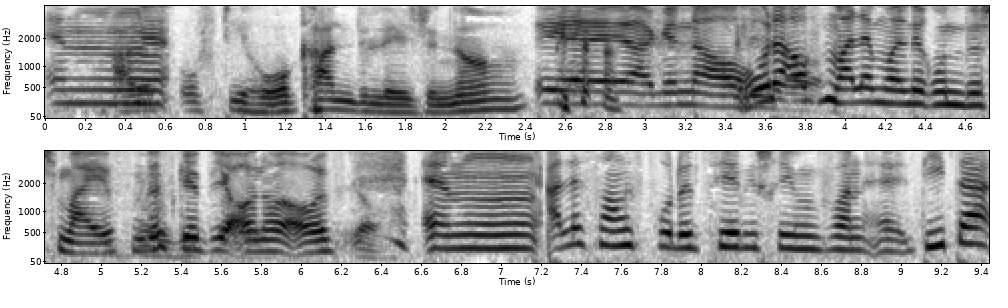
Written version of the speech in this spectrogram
Ähm, Alles auf die hohe Kante legen, ne? Ja, ja, genau. Oder ja. auf Malle mal eine Runde schmeißen. So das geht sich auch noch aus. Ja. Ähm, alle Songs produziert, geschrieben von äh, Dieter.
